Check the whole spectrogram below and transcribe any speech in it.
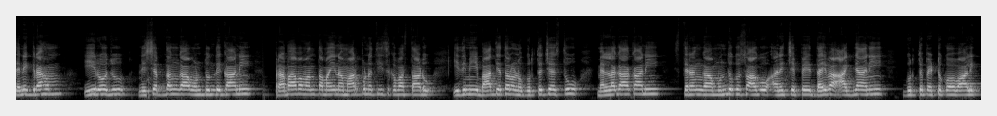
శనిగ్రహం ఈరోజు నిశ్శబ్దంగా ఉంటుంది కానీ ప్రభావవంతమైన మార్పును తీసుకువస్తాడు. ఇది మీ బాధ్యతలను గుర్తు చేస్తూ మెల్లగా కానీ స్థిరంగా ముందుకు సాగు అని చెప్పే దైవ ఆజ్ఞాని గుర్తుపెట్టుకోవాలి.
